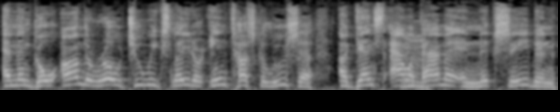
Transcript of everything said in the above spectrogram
and then go on the road two weeks later in Tuscaloosa against hmm. Alabama mm. and Nick Saban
